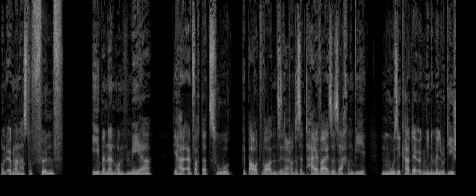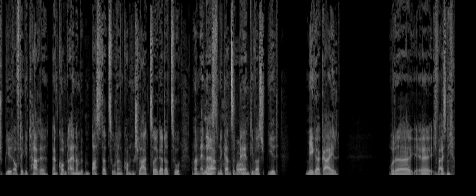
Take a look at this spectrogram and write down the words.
Und irgendwann hast du fünf Ebenen und mehr, die halt einfach dazu gebaut worden sind. Ja. Und es sind teilweise Sachen wie ein Musiker, der irgendwie eine Melodie spielt auf der Gitarre, dann kommt einer mit dem Bass dazu, dann kommt ein Schlagzeuger dazu und am Ende hast du eine ganze voll. Band, die was spielt. Mega geil. Oder äh, ich weiß nicht.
